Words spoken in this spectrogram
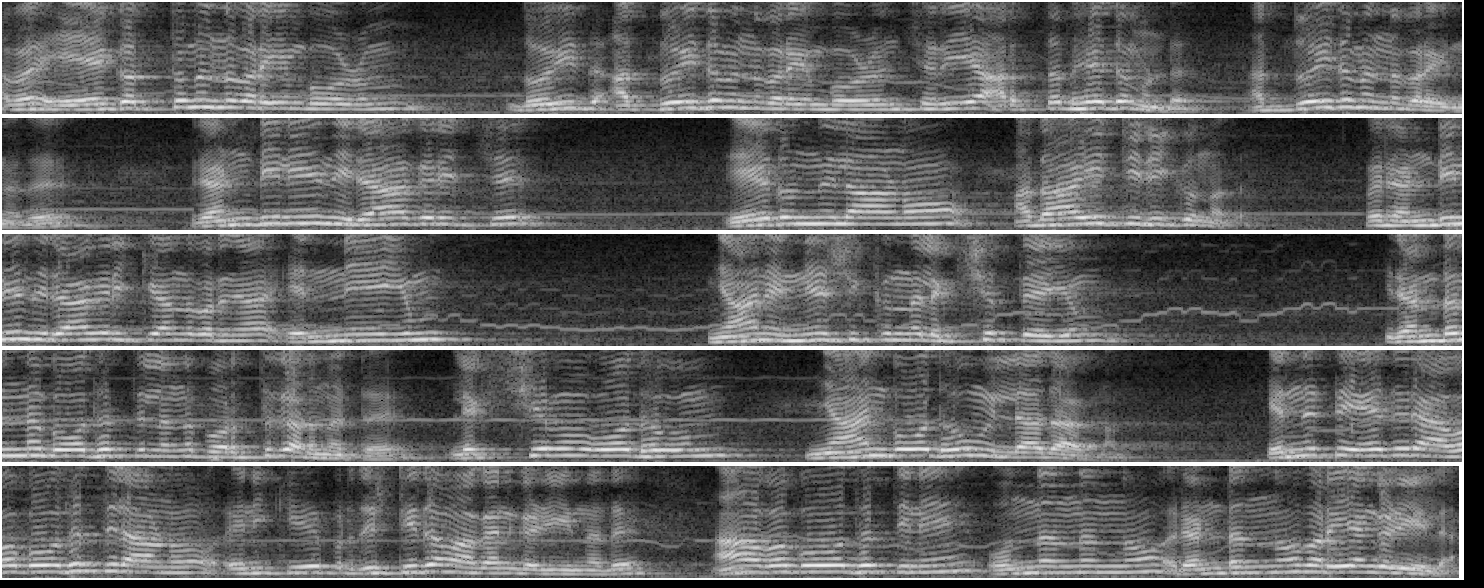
അപ്പൊ ഏകത്വം എന്ന് പറയുമ്പോഴും ദ്വൈത അദ്വൈതം എന്ന് പറയുമ്പോഴും ചെറിയ അർത്ഥഭേദമുണ്ട്. അദ്വൈതം എന്ന് പറയുന്നത് രണ്ടിനെ നിരാകരിച്ച് ഏതൊന്നിലാണോ അതായിട്ടിരിക്കുന്നത്. അപ്പൊ രണ്ടിനെ നിരാകരിക്കുക എന്ന് പറഞ്ഞാൽ എന്നെയും ഞാൻ അന്വേഷിക്കുന്ന ലക്ഷ്യത്തെയും രണ്ടെന്ന ബോധത്തിൽ നിന്ന് പുറത്തു കടന്നിട്ട് ലക്ഷ്യബോധവും ഞാൻ ബോധവും ഇല്ലാതാകണം. എന്നിട്ട് ഏതൊരു അവബോധത്തിലാണോ എനിക്ക് പ്രതിഷ്ഠിതമാകാൻ കഴിയുന്നത് ആ അവബോധത്തിന് ഒന്നെന്നോ രണ്ടെന്നോ പറയാൻ കഴിയില്ല.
